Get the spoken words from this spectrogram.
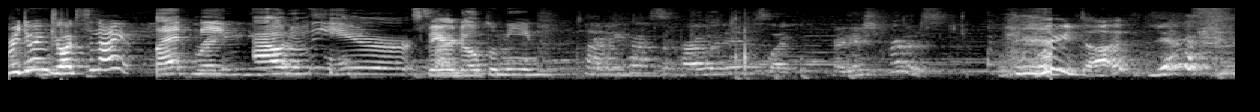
we doing drugs tonight? Let me out of here. Spare dopamine. We have superlatives like finish first. Are you done? Yes.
